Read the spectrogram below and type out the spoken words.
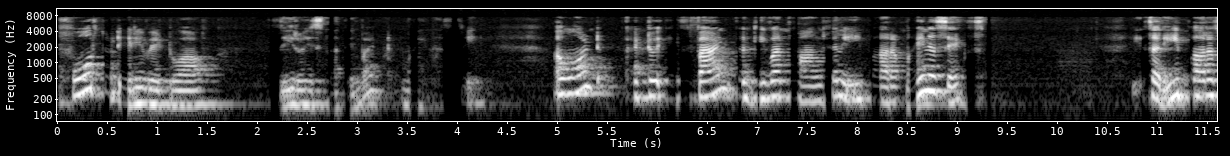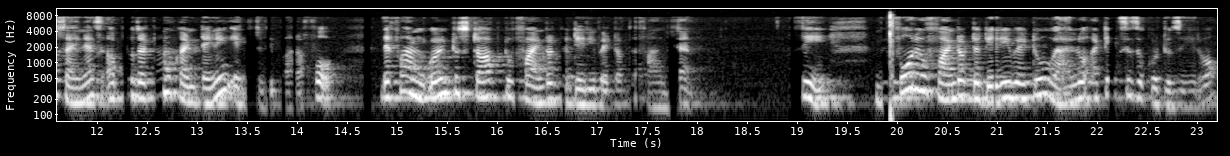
The fourth derivative of 0 is nothing but minus 3. I want to expand the given function e power of minus x sorry e power of sine x up to the term containing x to the power of 4. Therefore, I am going to stop to find out the derivative of the function. See, before you find out the derivative value at x is equal to 0,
